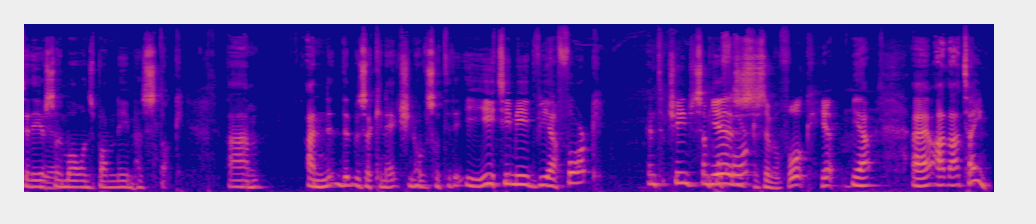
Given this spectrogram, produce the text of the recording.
to there, so Yeah. the Mollinsburn name has stuck. Um, Mm. And there was a connection obviously to the A80 made via Fork interchange, simple Yeah, fork. just a simple fork. Yep. Yeah, uh, at that time.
